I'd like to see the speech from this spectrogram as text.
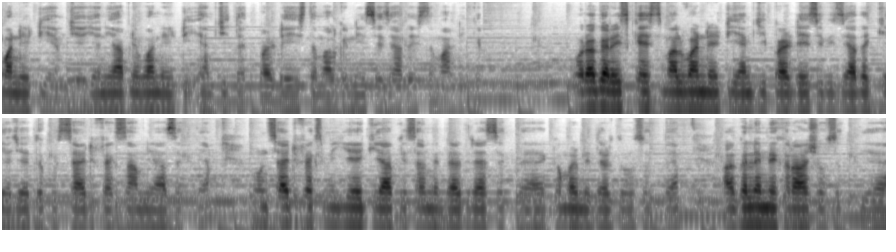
ون ایٹی ایم جی ہے یعنی آپ نے ون ایٹی ایم جی تک پر ڈے استعمال کرنی سے زیادہ استعمال نہیں کرنی اور اگر اس کا استعمال one eighty M G per day سے بھی زیادہ کیا جائے تو کچھ سائیڈ افیکٹس سامنے آ سکتے ہیں۔ ان سائیڈ ایفیکٹس میں یہ ہے کہ آپ کے سر میں درد رہ سکتا ہے، کمر میں درد ہو سکتا ہے گلے میں خراش ہو سکتی ہے،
